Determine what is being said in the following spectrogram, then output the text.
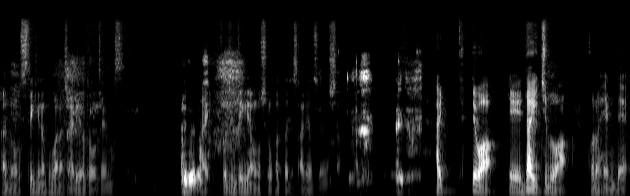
あの、素敵な小話ありがとうございます。ありがとうござます。。はいい個人的には面白かったです。ありがとうございました。ありがとうございます。はい。では、えー第1部はこの辺で、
